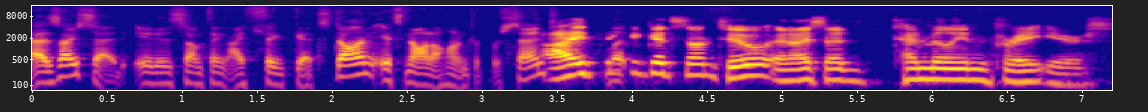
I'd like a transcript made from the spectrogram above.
as I said, it is something I think gets done. It's not 100%. i think Let- it gets done too and i said 10 million for eight years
